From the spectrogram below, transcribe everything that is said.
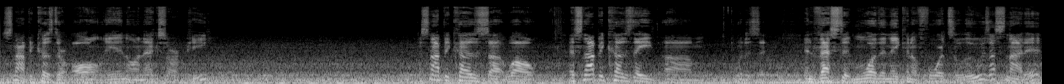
It's not because they're all in on XRP. It's not because, uh, well, it's not because they, um, what is it, invested more than they can afford to lose. That's not it.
